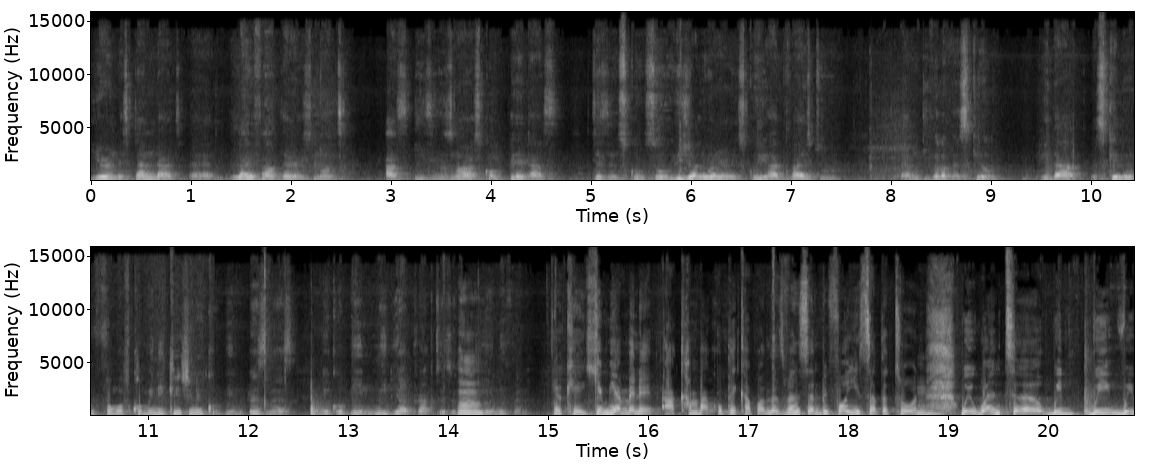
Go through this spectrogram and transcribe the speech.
You understand that uh, life out there is not as easy. It's not as compared as it is in school. So usually when you're in school, you're advised to um, develop a skill. Either a skill in form of communication, it could be in business, it could be in media practice, it could mm. be anything. Okay, so give me a minute. I'll come back. We'll pick up on this. Vincent, before you set the tone, mm. we went to, we, we, we,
